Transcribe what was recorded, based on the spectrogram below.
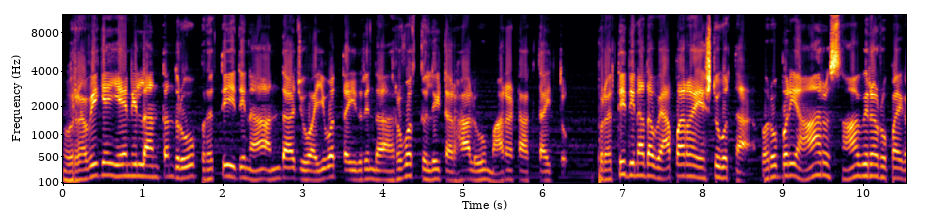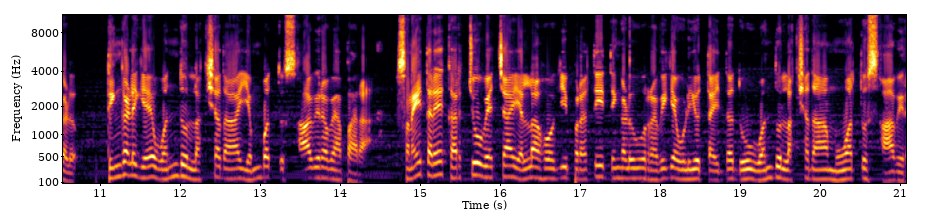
ರವಿಗೆ ಏನಿಲ್ಲ ಅಂತಂದ್ರೂ ಪ್ರತಿದಿನ ಅಂದಾಜು ಐವತ್ತೈದರಿಂದ ಅರವತ್ತು ಲೀಟರ್ ಹಾಲು ಮಾರಾಟ ಆಗ್ತಾ ಇತ್ತು. ಪ್ರತಿದಿನದ ವ್ಯಾಪಾರ ಎಷ್ಟು ಗೊತ್ತಾ? ಬರೋಬ್ಬರಿ ಆರು ಸಾವಿರ ರೂಪಾಯಿಗಳು. ತಿಂಗಳಿಗೆ ಒಂದು ಲಕ್ಷದ ಎಂಬತ್ತು ಸಾವಿರ ವ್ಯಾಪಾರ. ಸ್ನೇಹಿತರೆ, ಖರ್ಚು ವೆಚ್ಚ ಎಲ್ಲ ಹೋಗಿ ಪ್ರತಿ ತಿಂಗಳು ರವಿಗೆ ಉಳಿಯುತ್ತಾ ಇದ್ದದ್ದು ಒಂದು ಲಕ್ಷದ ಮೂವತ್ತು ಸಾವಿರ.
